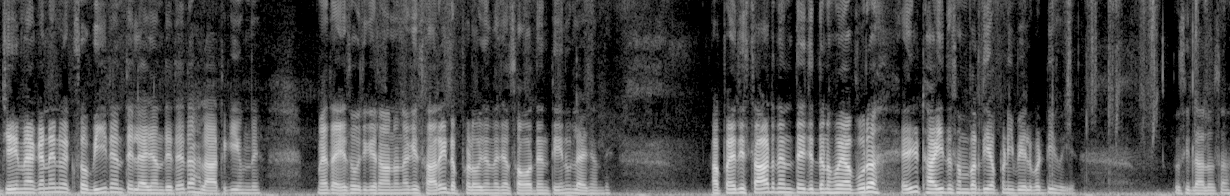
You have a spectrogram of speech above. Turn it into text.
ਜੇ ਮੈਂ ਕਹਿੰਦਾ ਇਹਨੂੰ 120 ਦਿਨ ਤੇ ਲੈ ਜਾਂਦੇ ਤੇ ਇਹਦਾ ਹਾਲਾਤ ਕੀ ਹੁੰਦੇ? ਮੈਂ ਤਾਂ ਇਹ ਸੋਚ ਕੇ ਹੈਰਾਨ ਹੁੰਦਾ ਕਿ ਸਾਰੇ ਹੀ ਡੱਫੜ ਹੋ ਜਾਂਦੇ ਜਾਂ 100 ਦਿਨ ਤੇ ਇਹਨੂੰ ਲੈ ਜਾਂਦੇ। ਆਪਾਂ ਇਹਦੀ 67 ਦਿਨ ਤੇ ਜਿੱਦਣ ਹੋਇਆ ਪੂਰਾ, ਇਹਦੀ 28 ਦਸੰਬਰ ਦੀ ਆਪਣੀ ਬੇਲ ਵੱਢੀ ਹੋਈ ਹੈ। ਤੁਸੀਂ ਲਾ ਲਓ ਸਾ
